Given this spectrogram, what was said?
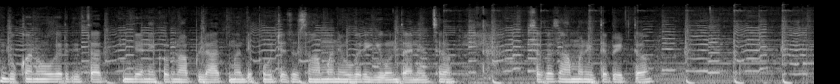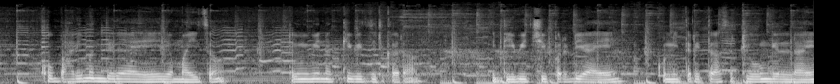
दुकानं वगैरे दिसतात जेणेकरून आपल्या आतमध्ये पूजेचं सामान वगैरे घेऊन जाण्याचं सगळं सामान इथं भेटतं. खूप भारी मंदिर आहे एम आईचं. तुम्ही नक्की विजिट करा. ही देवीची परडी आहे. कोणीतरी तर असं ठेवून गेलेलं आहे.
